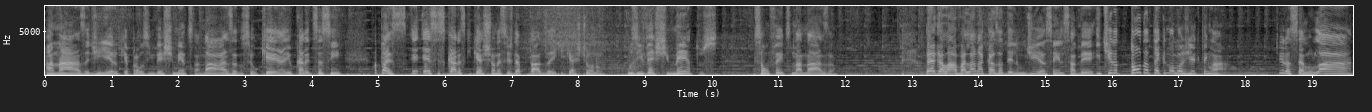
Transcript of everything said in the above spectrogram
a NASA, dinheiro que é para os investimentos da NASA, não sei o quê. Aí o cara disse assim: rapaz, esses caras que questionam, esses deputados aí que questionam os investimentos que são feitos na NASA, pega lá, vai lá na casa dele um dia, sem ele saber, e tira toda a tecnologia que tem lá. Tira celular.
